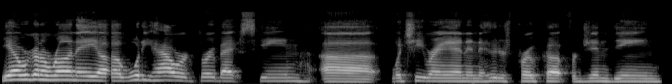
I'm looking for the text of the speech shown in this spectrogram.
Yeah, we're gonna run a uh, Woody Howard throwback scheme, uh, which he ran in the Hooters Pro Cup for Jim Dean.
